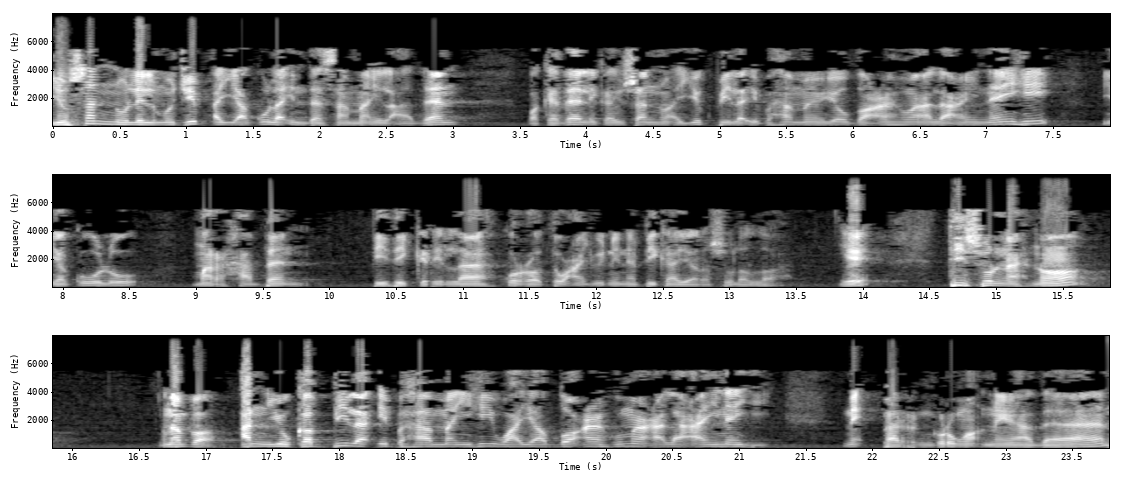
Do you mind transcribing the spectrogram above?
yusannu lil mujib ayyakula inda sama'il adzan wa kadzalika yusannu ayyukbila ibhama yudha'ahu ala ainaihi yaqulu marhaban bi dzikrillah qurratu ayuni nabika ya Rasulullah. Ya disunnahno Napa? An yukabbila ibhamaihi wa ala ainaihi. Nek bar ngrungokne adzan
